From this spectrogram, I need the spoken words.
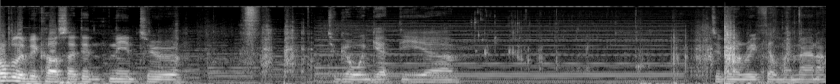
Probably because I didn't need to to go and get the uh, to go and refill my mana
